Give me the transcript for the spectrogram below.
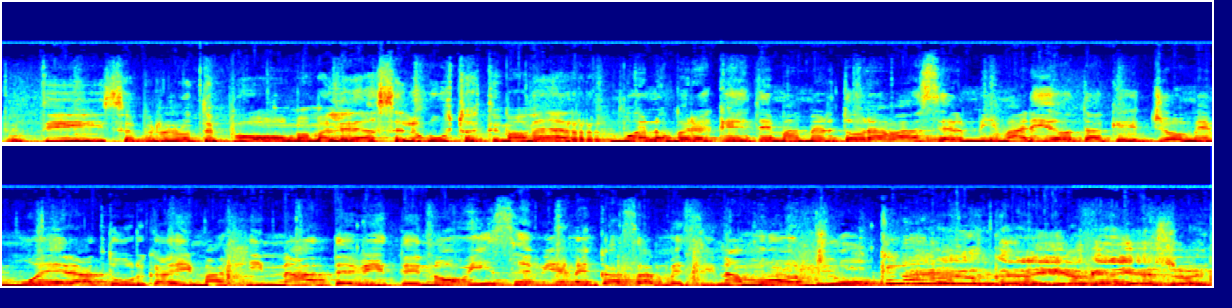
Petiza, pero no te pongas. Mamá, le das el gusto a este mamer. Bueno, pero es que este mamerto ahora va a ser mi marido hasta que yo me muera, turca. Imagínate, viste, no hice bien en casarme sin amor yo. Eh, ¿Qué día? ¿Qué día es hoy?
